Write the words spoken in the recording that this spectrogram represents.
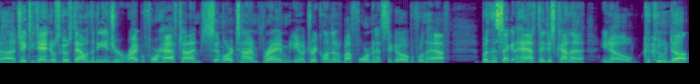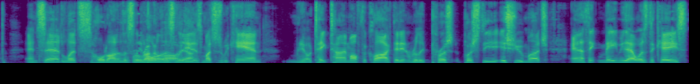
uh, JT Daniels goes down with a knee injury right before halftime. Similar time frame. You know, Drake London was about four minutes to go before the half. But in the second half, they just kind of, you know, cocooned up and said, let's hold on to this lead, hold on to this lead yeah. as much as we can. You know take time off the clock. They didn't really push push the issue much, and I think maybe that was the case.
